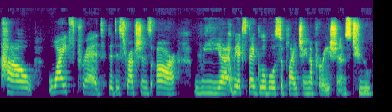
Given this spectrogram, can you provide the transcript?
how widespread the disruptions are, we uh, we expect global supply chain operations to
